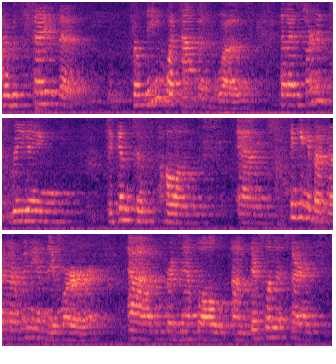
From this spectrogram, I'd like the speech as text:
I would say that for me, what happened was that I started reading Dickinson's poems and thinking about how Darwinian they were. Um, for example, um, there's one that starts,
